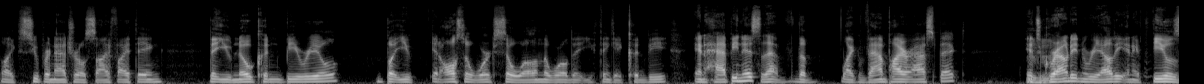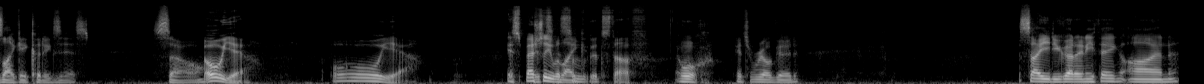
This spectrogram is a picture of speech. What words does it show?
like supernatural sci-fi thing that you know couldn't be real, but you it also works so well in the world that you think it could be. And happiness, that the like vampire aspect, it's Mhm. grounded in reality and it feels like it could exist. So, Oh yeah, oh yeah. especially It's- with it's like good stuff. Oh, it's real good. Saeed, you got anything on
